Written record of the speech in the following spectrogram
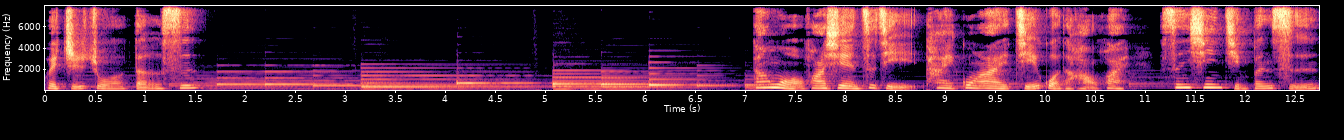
会执着得失。发现自己太挂碍结果的好坏，身心紧绷时，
